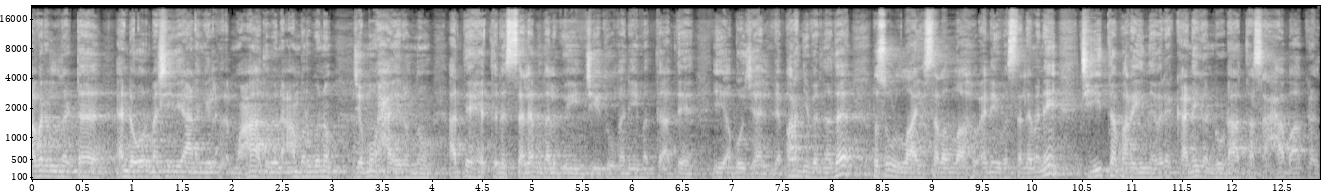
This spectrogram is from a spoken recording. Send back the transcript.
അവരിൽ നിന്നിട്ട് എന്റെ ഓർമ്മ ശരിയാണെങ്കിൽ മഹാദുവിനും അമർബിനോ ജമുഹായിരുന്നു. അദ്ദേഹത്തിന് സ്ഥലം നൽകുകയും ചെയ്തു. ഹനീമത്ത് അദ്ദേഹം ഈ അബൂജാലിന്റെ പറഞ്ഞു വരുന്നത് റസൂല്ലായി സലല്ലാഹു അലൈ വസ്ലമിനെ ചീത്ത പറയുന്നവരെ കണി കണ്ടുകൂടാത്ത സഹാബാക്കൾ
